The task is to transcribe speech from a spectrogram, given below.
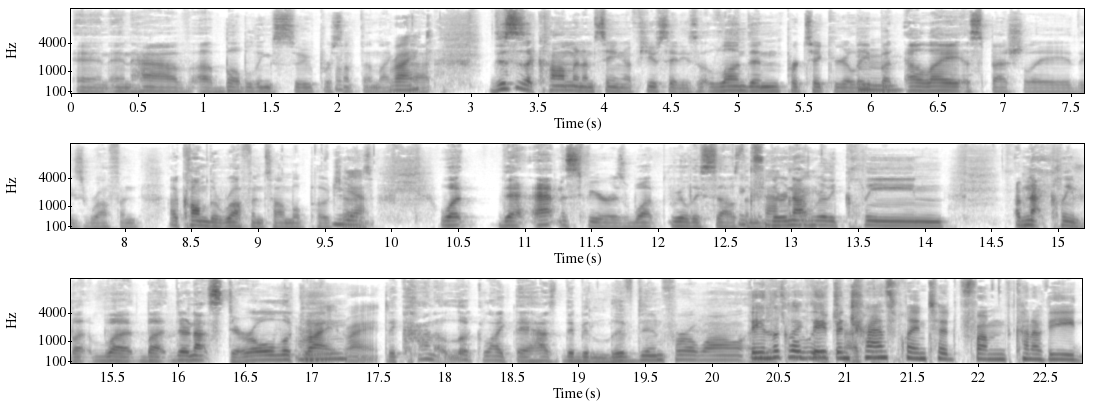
and and have a bubbling soup or something like right. that. This is a common I'm seeing a few cities, London particularly, mm. but LA especially. These rough and I call them the rough and tumble pochas. Yeah. What the atmosphere is what really sells them. Exactly. They're not really clean I'm not clean, but but but they're not sterile looking. Right, right. They kind of look like they has they've been lived in for a while. They look like really they've been transplanted from kind of the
